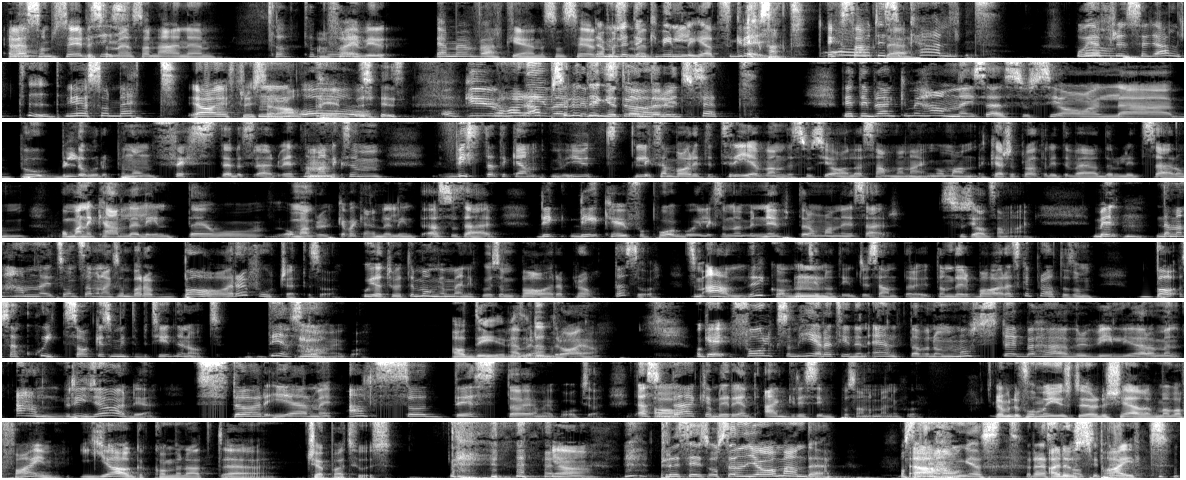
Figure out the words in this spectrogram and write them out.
Eller Ja, som ser det precis. som en sån här... eh, Ta, ta på fan jag vill, ja men verkligen, som ser Ja, det men som liten en... kvinnlighetsgrej. Exakt, exakt Åh, det är så kallt. Och jag fryser alltid. Jag är så nätt. Ja, jag fryser Mm. alltid. Åh, Precis. åh gud, Jag har absolut inget störigt. underhudsfett. Vet ni, ibland kan man ju hamna i så här sociala bubblor på någon fest eller sådär. Du vet när man liksom, visst att det kan ju liksom vara lite trevande sociala sammanhang och man kanske pratar lite väder och lite så här om, om man är kall eller inte och om man brukar vara kall eller inte. Alltså så här, det, det kan ju få pågå i liksom några minuter om man är så här socialt sammanhang. Men när man hamnar i ett sånt sammanhang som bara, bara fortsätter så. Och jag tror att det är många människor som bara pratar så. Som aldrig kommer till något intressantare. Utan där det bara ska pratas om ba, så här skitsaker som inte betyder något. Det stör jag mig på. Ja, det är Ja, men då drar jag. Okej, folk som hela tiden ältar vad de måste, behöver, vill göra men aldrig gör det. Stör ihjäl mig. Alltså det stör jag mig på också. Alltså Ja. där kan jag bli rent aggressiv på sådana människor. Ja, men då får man just göra det själv. Man bara fine, jag kommer att eh, köpa ett hus. Ja. Precis, och sen gör man det. Och sen Ja. har man ångest resten Out av of sitt liv. spite.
